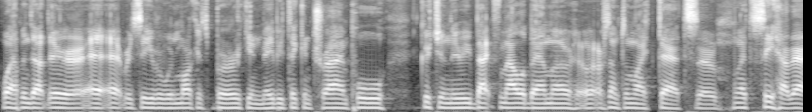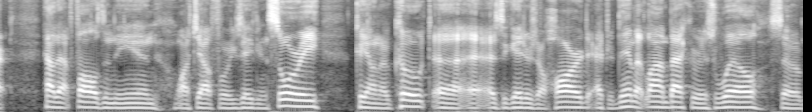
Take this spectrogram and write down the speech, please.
what happens out there at, at, receiver with Marcus Burke, and maybe they can try and pull Christian Leary back from Alabama or, or, something like that. So we'll have to see how that how that falls in the end. Watch out for Xavier Sorey, Keanu Koht, uh, as the Gators are hard after them at linebacker as well. So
